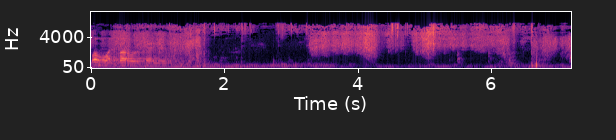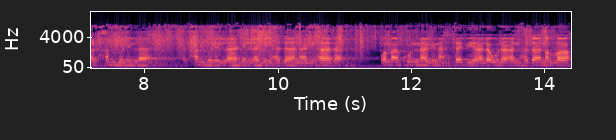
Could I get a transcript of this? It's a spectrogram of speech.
wa huwal barrul karim الحمد لله الحمد لله الذي هدانا لهذا وما كنا لنهتدي لولا أن هدانا الله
